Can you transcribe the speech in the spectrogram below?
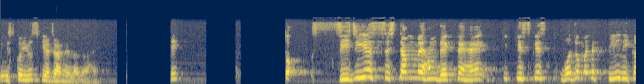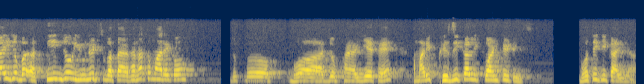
तो इसको यूज़ किया जाने लगा है। ठीक? सीजीएस सिस्टम में हम देखते हैं कि किस किस, वो जो मैंने तीन इकाई जो तीन जो यूनिट्स बताया था ना तुम्हारे को, जो जो ये थे, हमारी फ़िज़िकल क्वांटिटीज भौतिक इकाइयाँ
